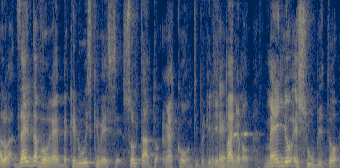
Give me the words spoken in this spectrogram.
Allora, Zelda vorrebbe che lui scrivesse soltanto racconti perché, Perché- glieli pagano meglio e subito.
